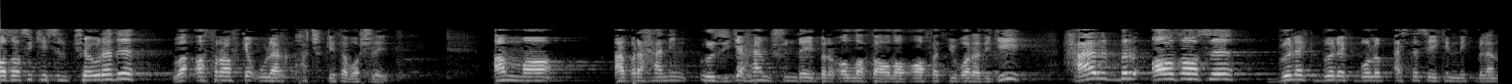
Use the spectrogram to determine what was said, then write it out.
a'zosi kesilib tushaveradi va atrofga ular qochib keta boshlaydi. Ammo abrahaning o'ziga ham shunday bir alloh taolo ofat yuboradiki har bir a'zosi bo'lak bo'lak bo'lib asta sekinlik bilan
